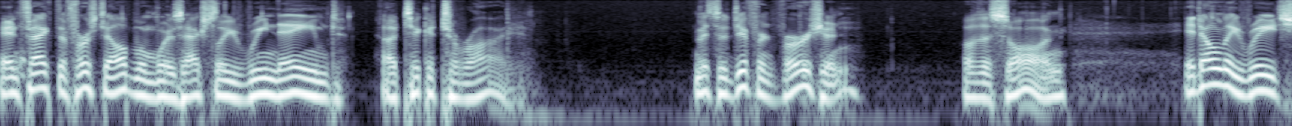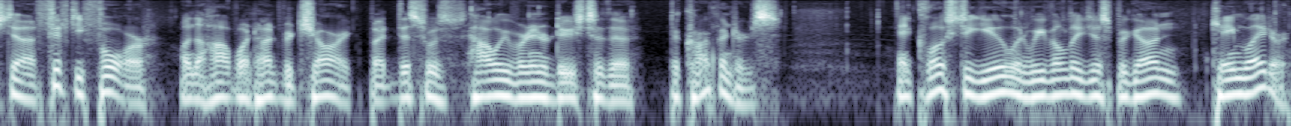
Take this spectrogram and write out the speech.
In fact, the first album was actually renamed uh, Ticket to Ride. It's a different version of the song. It only reached uh, 54 on the Hot 100 chart, but this was how we were introduced to the, the Carpenters. And Close to You, and We've Only Just Begun, came later.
